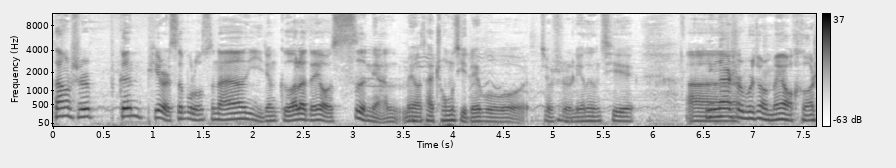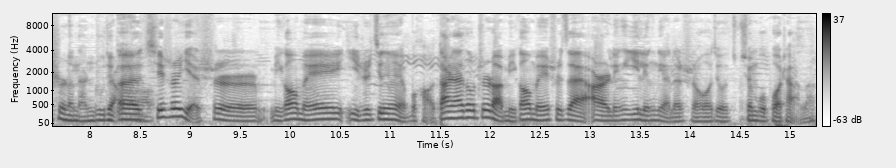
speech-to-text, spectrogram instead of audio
当时跟皮尔斯布鲁斯南已经隔了得有四年没有再重启这部就是零零七，呃，应该是不是就是没有合适的男主角？呃，其实也是米高梅一直经营也不好，大家都知道，米高梅是在二零一零年的时候就宣布破产了，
